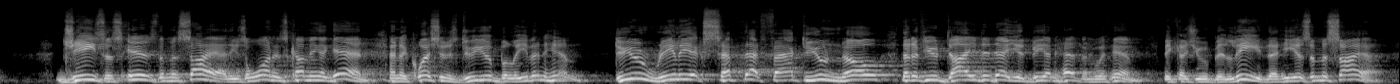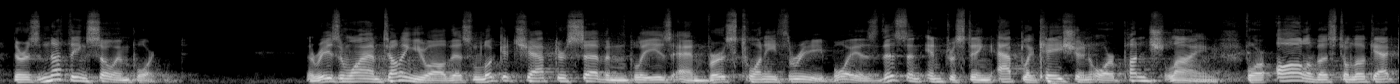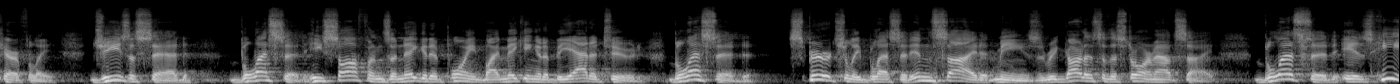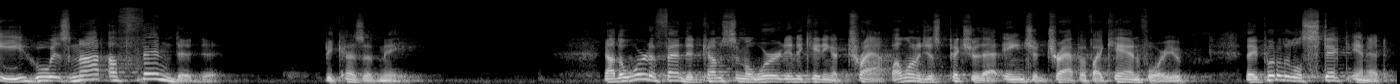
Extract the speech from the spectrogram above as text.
Jesus is the Messiah. He's the one who's coming again. And the question is do you believe in him? Do you really accept that fact? Do you know that if you died today, you'd be in heaven with him because you believe that he is a Messiah? There is nothing so important. The reason why I'm telling you all this, look at chapter 7, please, and verse 23. Boy, is this an interesting application or punchline for all of us to look at carefully. Jesus said, Blessed. He softens a negative point by making it a beatitude. Blessed, spiritually blessed, inside it means, regardless of the storm outside. Blessed is he who is not offended because of me. Now, the word offended comes from a word indicating a trap. I want to just picture that ancient trap if I can for you. They put a little stick in it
